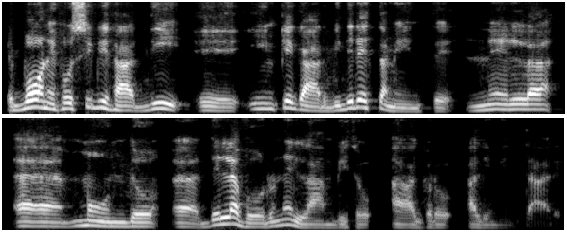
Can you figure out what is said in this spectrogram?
buone possibilità di eh, impiegarvi direttamente nel eh, mondo eh, del lavoro nell'ambito agroalimentare.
